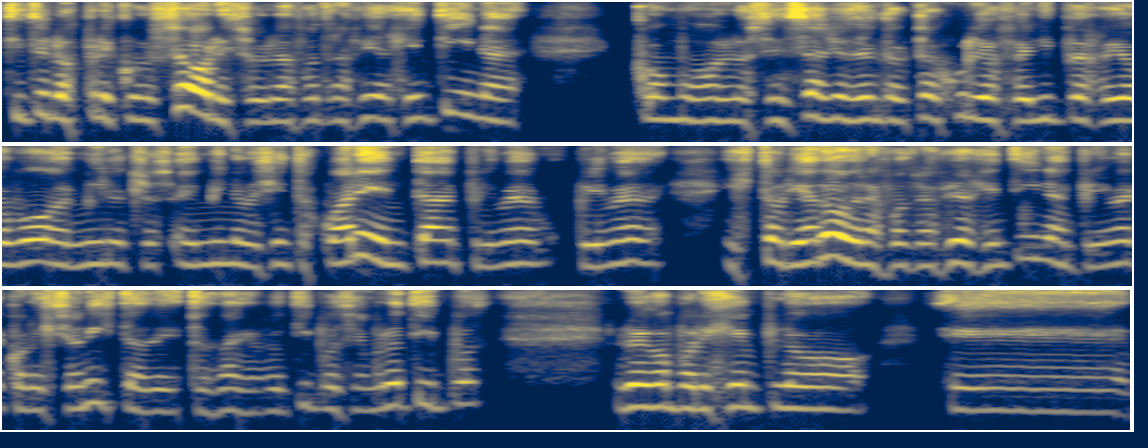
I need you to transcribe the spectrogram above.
títulos precursores sobre la fotografía argentina, como los ensayos del doctor Julio Felipe Riobó en, 1940, el primer, primer historiador de la fotografía argentina, el primer coleccionista de estos daguerrotipos y ambrotipos. Luego, por ejemplo, eh,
